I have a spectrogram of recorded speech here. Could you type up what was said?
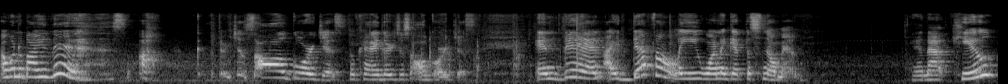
I want to buy this. Oh, they're just all gorgeous, okay? They're just all gorgeous. And then I definitely want to get the snowman. Isn't that cute?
